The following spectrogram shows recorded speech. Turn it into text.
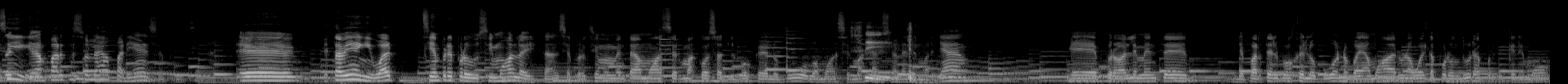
Sí, gran parte solo es apariencia. Pues. Eh, está bien, igual siempre producimos a la distancia. Próximamente vamos a hacer más cosas del bosque de los búhos, vamos a hacer más canciones de Marian. Eh, probablemente de parte del bosque de los búhos nos vayamos a dar una vuelta por Honduras porque queremos,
